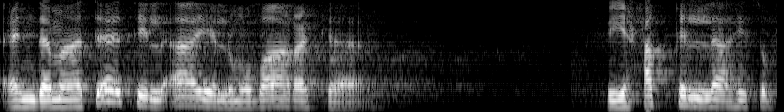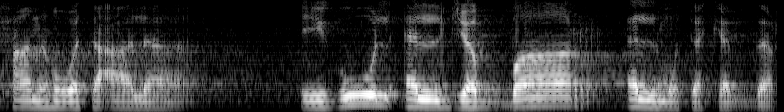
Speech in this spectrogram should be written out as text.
عندما تأتي الآية المباركة في حق الله سبحانه وتعالى يقول الجبار المتكبر.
